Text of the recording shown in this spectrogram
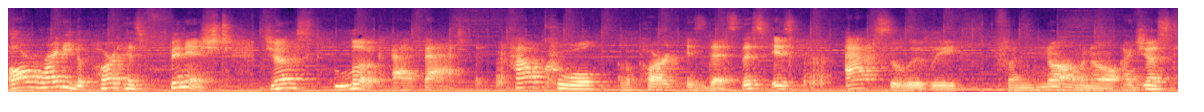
Alrighty, the part has finished. Just look at that. How cool of a part is this? This is absolutely phenomenal. I just,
